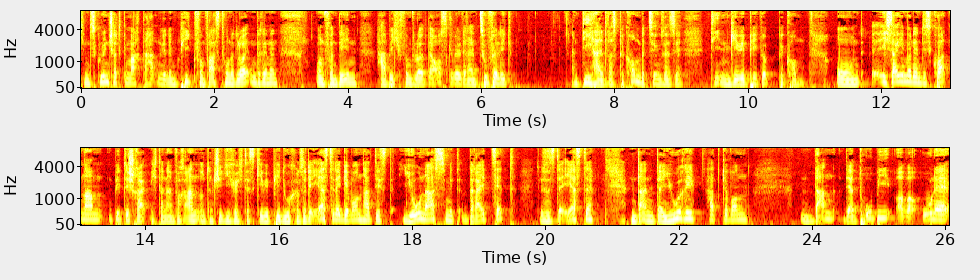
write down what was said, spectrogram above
Uhr einen Screenshot gemacht, da hatten wir den Peak von fast 100 Leuten drinnen und von denen habe ich fünf Leute ausgewählt, rein zufällig die halt was bekommen, beziehungsweise die einen GWP bekommen. Und ich sage immer den Discord-Namen, bitte schreibt mich dann einfach an und dann schicke ich euch das GWP durch. Also der erste, der gewonnen hat, ist Jonas mit 3Z. Das ist der erste. Dann der Juri hat gewonnen. Dann der Tobi, aber ohne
